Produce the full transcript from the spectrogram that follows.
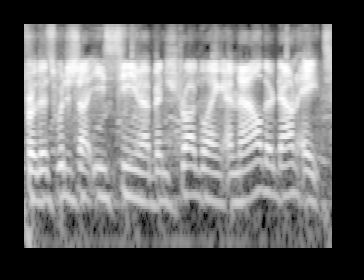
for this Wichita East team have been struggling. And now they're down eight.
